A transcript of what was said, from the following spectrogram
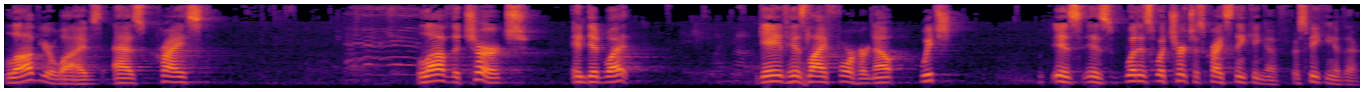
love your wives as Christ loved the church and did what? Gave his life for her. Now, which is, is what is what church is Christ thinking of or speaking of there?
